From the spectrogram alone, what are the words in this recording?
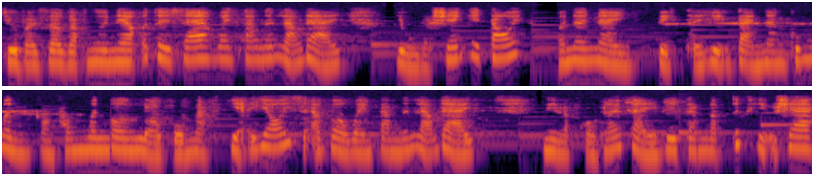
chưa bao giờ gặp người nào ở thời xa quan tâm đến lão đại. Dù là sáng hay tối, ở nơi này, việc thể hiện tài năng của mình còn thông minh hơn lộ bộ mặt giả dối giả vờ quan tâm đến lão đại. Nghe lập Hồ nói vậy, Vi Tâm lập tức hiểu ra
